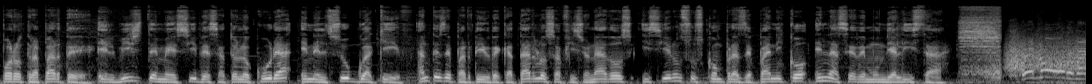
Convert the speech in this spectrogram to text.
Por otra parte, el bis de Messi desató locura en el Sub Waqif. Antes de partir de Qatar, los aficionados hicieron sus compras de pánico en la sede mundialista. Enorme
